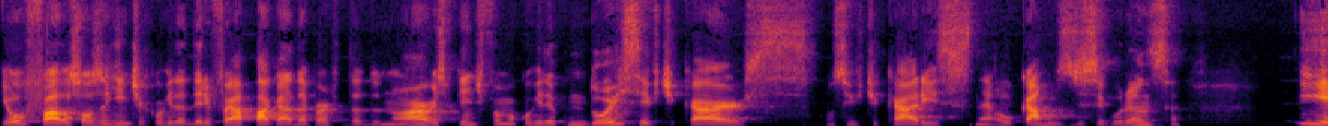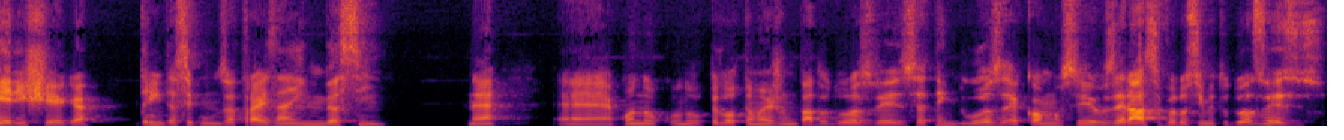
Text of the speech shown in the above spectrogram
Eu falo só o seguinte: a corrida dele foi apagada perto da do Norris, porque a gente foi uma corrida com dois safety cars, ou safety cars, né, ou carros de segurança, e ele chega 30 segundos atrás ainda assim, né? É, quando, quando o pelotão é juntado duas vezes, você tem duas. É como se zerasse o velocímetro duas vezes.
